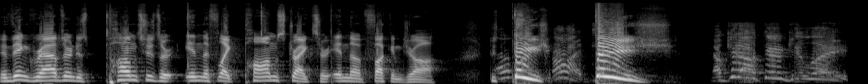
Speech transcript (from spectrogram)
and then grabs her and just punches her in the like palm strikes her in the fucking jaw. Just Oh my deesh, God. deesh. Now get out there and get laid.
